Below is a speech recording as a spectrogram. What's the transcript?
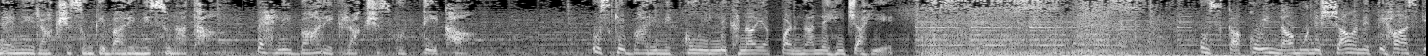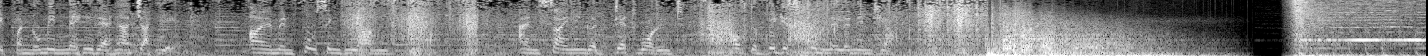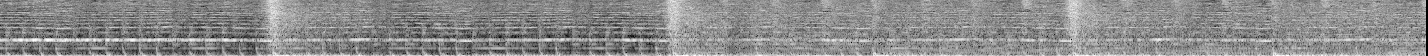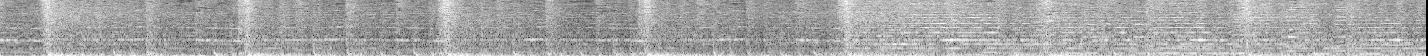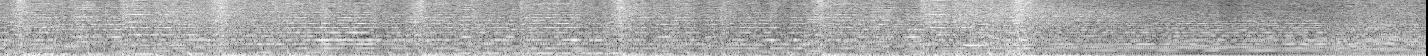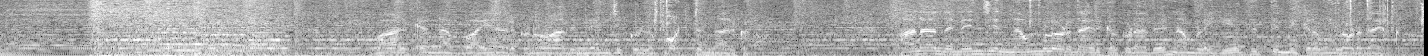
मैंने राक्षसों के बारे में सुना था। पहली बार एक राक्षस को देखा। उसके बारे में कोई लिखना या पढ़ना नहीं चाहिए। उसका कोई नामो निशान इतिहास के पन्नों में नहीं रहना चाहिए। I am enforcing the army and signing a death warrant of the biggest criminal in India வாழ்க்கைன்னா பயம் இருக்கணும் அது நெஞ்சுக்குள்ள மட்டும்தான் இருக்கணும். ஆனா அந்த நெஞ்சு நம்மளோட தான் இருக்கக்கூடாது நம்மளை எதிர்த்து நிக்கிறவங்களோட தான் இருக்கணும்.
